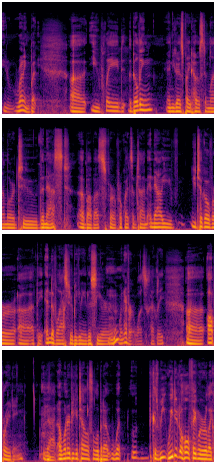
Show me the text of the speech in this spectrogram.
you know, running, but uh, you played the building and you guys played host and landlord to the Nest above us for, for quite some time, and now you've you took over uh, at the end of last year, beginning of this year, whenever it was exactly, uh, operating that. I wonder if you could tell us a little bit of what because we, we did a whole thing where we were like,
